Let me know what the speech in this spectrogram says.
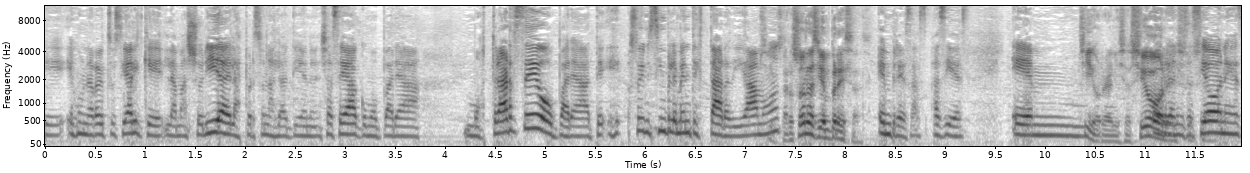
eh, es una red social que la mayoría de las personas la tienen, ya sea como para mostrarse o para simplemente estar, digamos. personas y empresas. Empresas, así es. Em, sí, organizaciones. Organizaciones.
